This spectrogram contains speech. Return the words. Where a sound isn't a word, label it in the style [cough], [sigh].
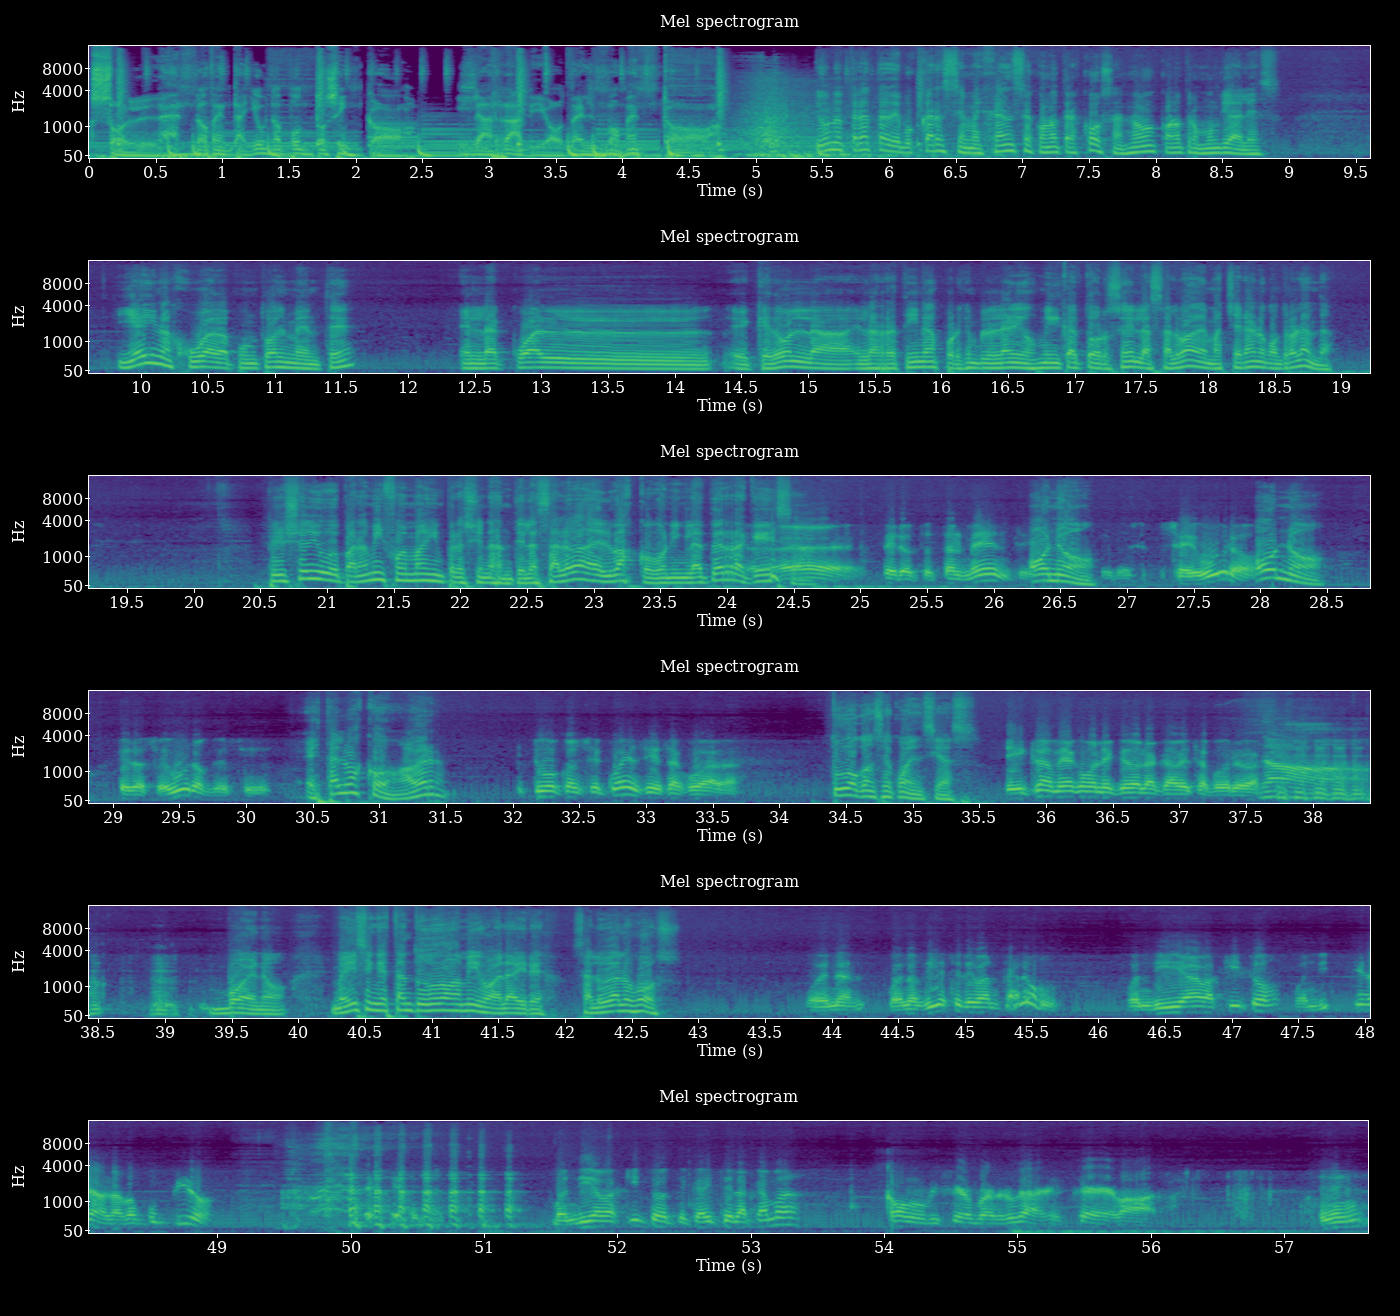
Sol 91.5, la radio del momento. Uno trata de buscar semejanza con otras cosas, ¿no? Con otros mundiales. Y hay una jugada puntualmente en la cual eh, quedó en, la, en las retinas, por ejemplo, en el año 2014, la salvada de Macherano contra Holanda. Pero yo digo que para mí fue más impresionante la salvada del Vasco con Inglaterra que esa. Eh, pero totalmente. ¿O no? Pero seguro. ¿O no? Pero seguro que sí. ¿Está el Vasco? A ver, Tuvo consecuencias esa jugada. tuvo consecuencias. Y claro, mira cómo le quedó la cabeza, pobre Vasco. [laughs] Bueno, me dicen que están tus dos amigos al aire. Saludalos vos. Buenas, buenos días, se levantaron. Buen día, Vasquito. Buen día. ¿Quién habla, don Pumpido? [laughs] Buen día, Vasquito. ¿Te caíste de la cama? ¿Cómo me hicieron madrugar? Qué barro. ¿Eh?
